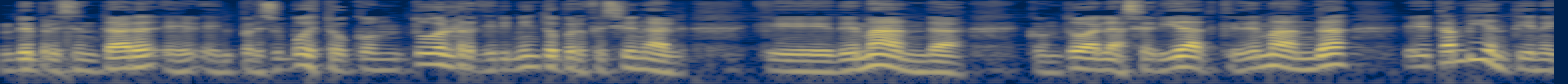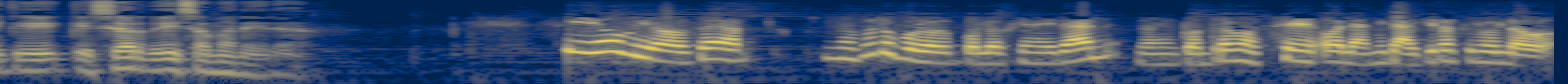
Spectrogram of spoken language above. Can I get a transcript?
de presentar el, presupuesto con todo el requerimiento profesional que demanda, con toda la seriedad que demanda, eh, también tiene que, ser de esa manera. Sí, obvio, o sea, nosotros por, por lo general nos encontramos, che, hola, mira, quiero hacer un logo.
